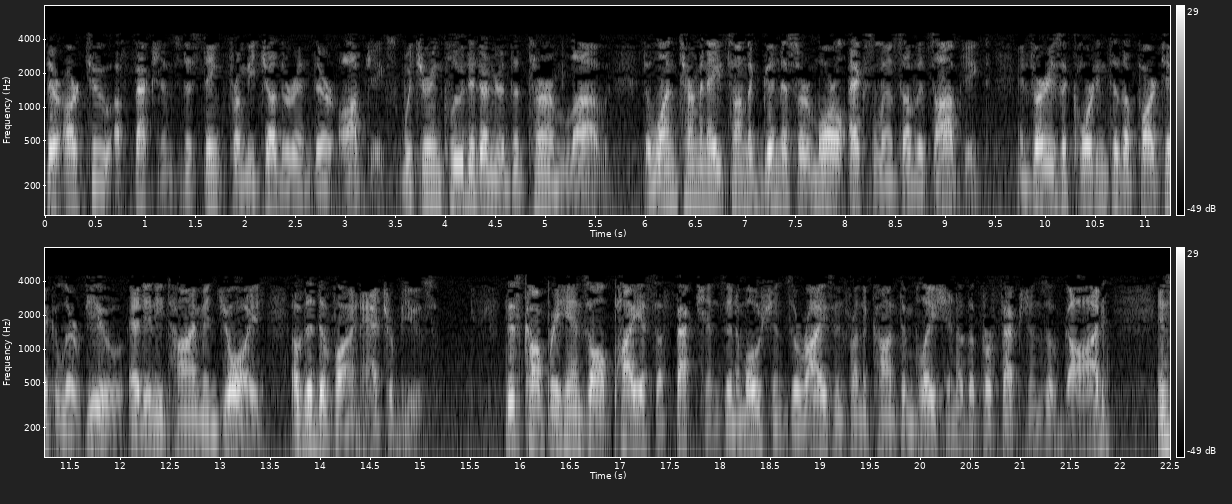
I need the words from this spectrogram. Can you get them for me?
There are two affections distinct from each other in their objects, which are included under the term love. The one terminates on the goodness or moral excellence of its object, and varies according to the particular view, at any time enjoyed, of the divine attributes. This comprehends all pious affections and emotions arising from the contemplation of the perfections of God, and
